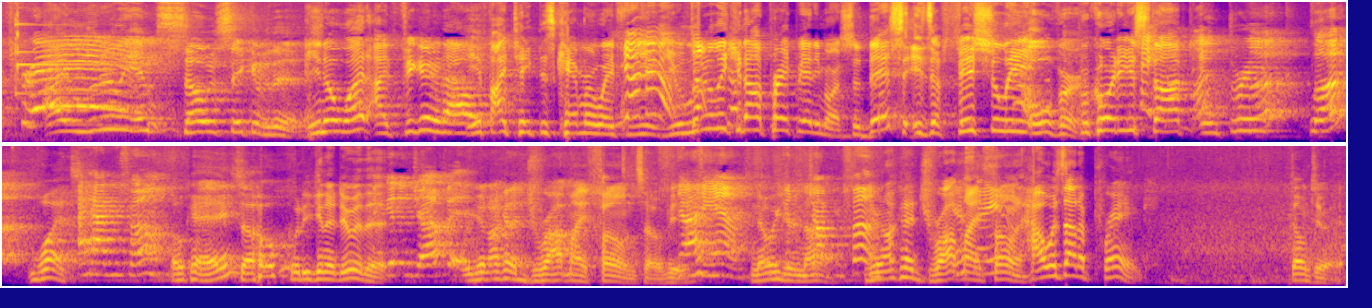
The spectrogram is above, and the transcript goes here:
was a prank. I literally am so sick of this. You know what? I figured it out. If I take this camera away from No, you, no, no, you don't- literally don't. cannot prank me anymore. So this is officially over. Recording is Hey, stopped look, in three. Look, look. What? I have your phone. Okay. So what are you gonna do with I'm it? gonna drop it. You're not gonna drop my phone, Sofie. Yeah, I am. No, I'm you're not. drop your phone. You're not gonna drop Yes, my I phone. am. How is that a prank? Don't do it.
